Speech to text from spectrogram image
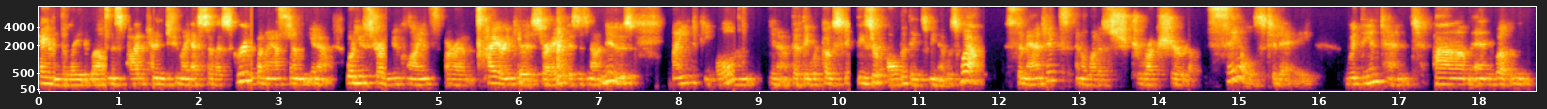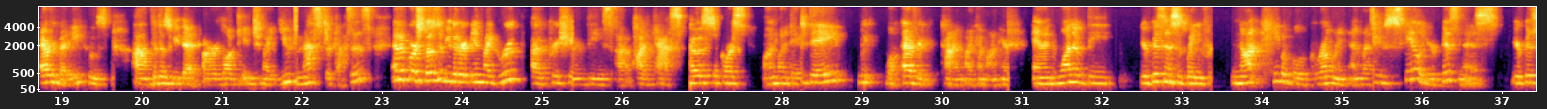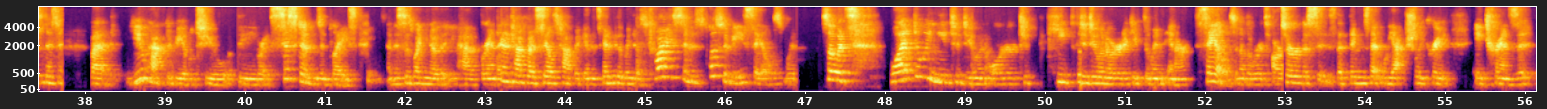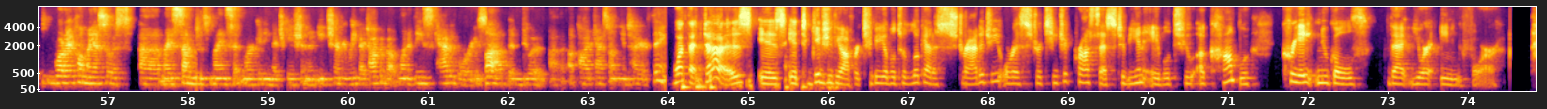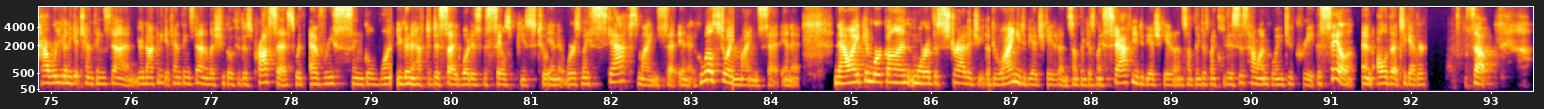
hey, I delayed well in this podcast into my SOS group. And I asked them, you know, what do you struggle? New clients are um, hiring kids, right? This is not news. Find people, um, you know, that they were posting. These are all the things we know as well. Semantics and a lot of structured sales today with the intent um, and welcome everybody who's um, for those of you that are logged into my YouTube masterclasses and of course those of you that are in my group I appreciate these uh, podcast hosts of course on my day today we well every time I come on here and one of the your business is waiting for not capable of growing unless you scale your business your business but you have to be able to the right systems in place. And this is when you know that you have brand. I'm going to talk about a sales topic, and it's going to be the windows twice, and it's supposed to be sales with. So it's what do we need to do in order to keep to do in order to keep the wind in our sails? In other words, our services, the things that we actually create a transit, what I call my SOS, uh, my summons mindset marketing education. And each and every week I talk about one of these categories up and do a, a podcast on the entire thing. What that does is it gives you the opportunity to be able to look at a strategy or a strategic process to being able to accomplish, create new goals that you're aiming for how are you going to get 10 things done? You're not going to get 10 things done unless you go through this process with every single one. You're going to have to decide what is the sales piece to in it? Where's my staff's mindset in it? Who else do I mindset in it? Now I can work on more of the strategy. Do I need to be educated on something? Does my staff need to be educated on something? Does my this is how I'm going to create the sale and all of that together so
